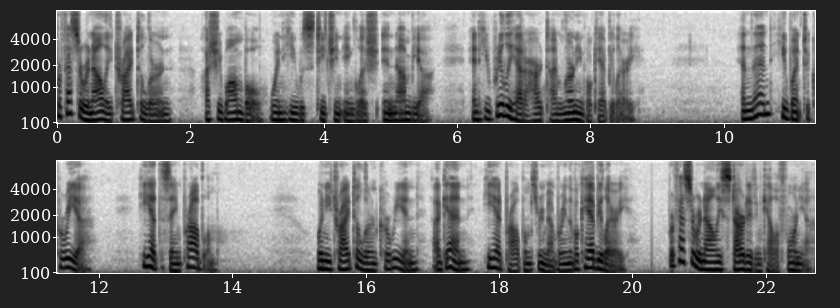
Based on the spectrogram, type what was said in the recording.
Professor Ranalli tried to learn Oshiwambo when he was teaching English in Namibia, and he really had a hard time learning vocabulary and then he went to Korea. He had the same problem. When he tried to learn Korean, again, he had problems remembering the vocabulary. Professor Ranalli started in California.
